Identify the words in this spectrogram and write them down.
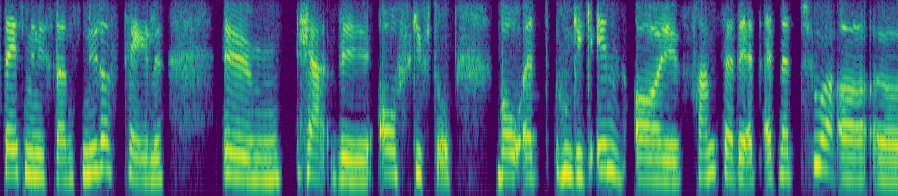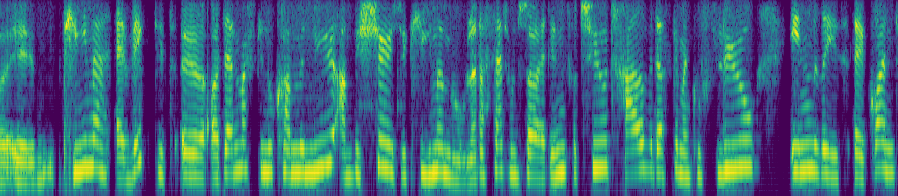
statsministerens nytårstale, øhm, her ved årsskiftet, hvor at hun gik ind og øh, fremsatte, at, at natur og, og øh, klima er vigtigt, øh, og Danmark skal nu komme med nye ambitiøse klimamål. Og der satte hun så, at inden for 2030, der skal man kunne flyve indenrigs, øh, grønt,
